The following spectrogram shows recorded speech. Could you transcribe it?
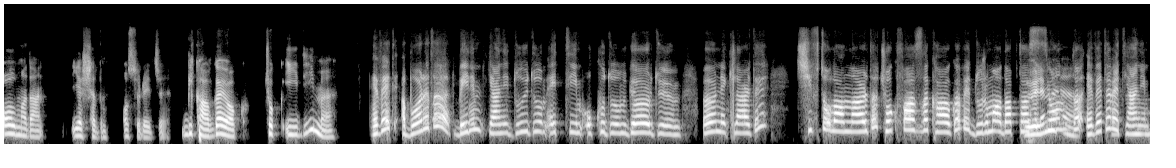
olmadan yaşadım o süreci. Bir kavga yok. Çok iyi değil mi? Evet, bu arada benim, yani, duyduğum, ettiğim, okuduğum, gördüğüm örneklerde çift olanlarda çok fazla kavga ve duruma Öyle mi? adaptasyon da Evet, evet, yani,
